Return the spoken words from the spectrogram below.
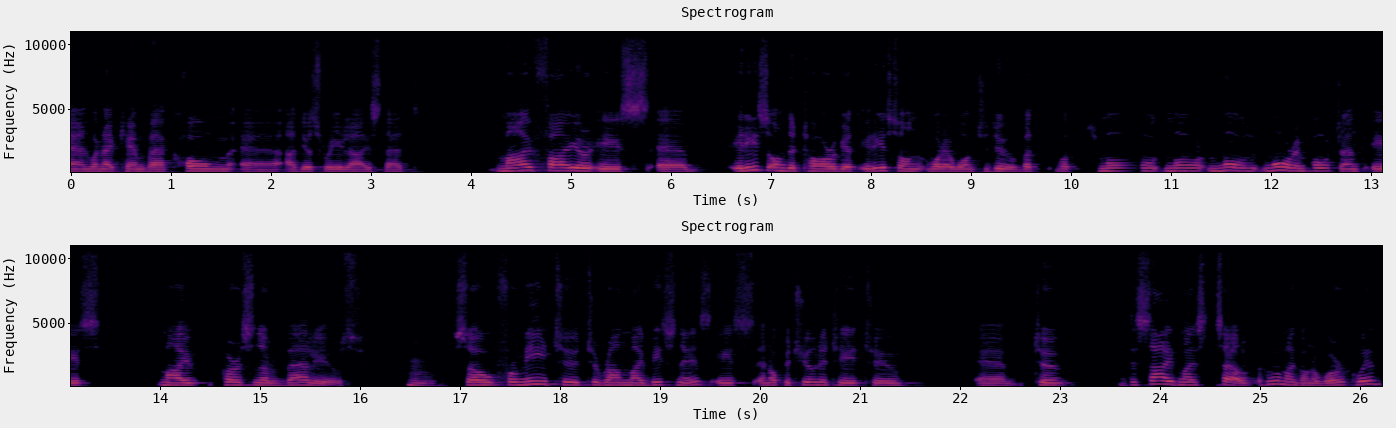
And when I came back home, uh, I just realized that my fire is it is on the target, it is on what I want to do, but what's more, more, more, more important is my personal values. Hmm. So for me to, to run my business is an opportunity to, um, to decide myself, who am I going to work with?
